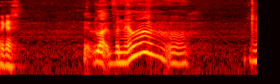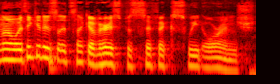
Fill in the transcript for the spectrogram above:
Like a s- Like vanilla? Or no, I think it is. It's like a very specific sweet orange,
